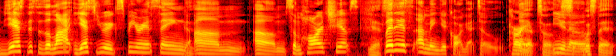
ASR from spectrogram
yes, this is a lot. Yes, you're experiencing um, um, some hardships. Yes. But it's, I mean, your car got towed. Car Like, got towed. You know, what's that?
